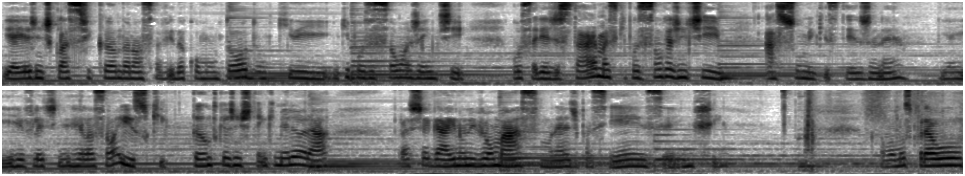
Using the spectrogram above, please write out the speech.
E aí a gente classificando a nossa vida como um todo, que, em que posição a gente gostaria de estar, mas que posição que a gente assume que esteja, né? E aí refletindo em relação a isso, que tanto que a gente tem que melhorar para chegar aí no nível máximo, né, de paciência, enfim. Então vamos para o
